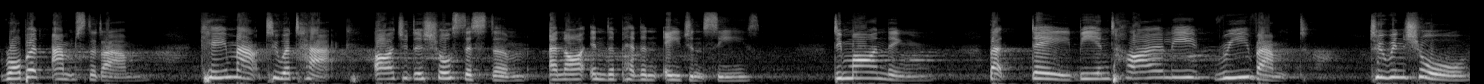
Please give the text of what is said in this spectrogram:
Robert Amsterdam, came out to attack our judicial system and our independent agencies, demanding that they be entirely revamped to ensure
